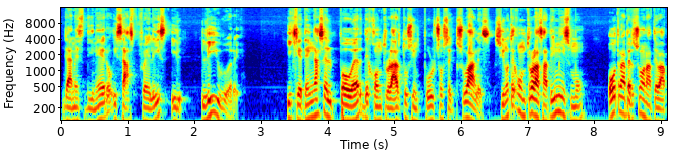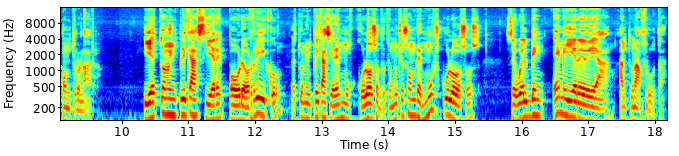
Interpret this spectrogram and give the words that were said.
ganes dinero y seas feliz y libre. Y que tengas el poder de controlar tus impulsos sexuales. Si no te controlas a ti mismo, otra persona te va a controlar. Y esto no implica si eres pobre o rico, esto no implica si eres musculoso, porque muchos hombres musculosos se vuelven MIRDA ante una fruta.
